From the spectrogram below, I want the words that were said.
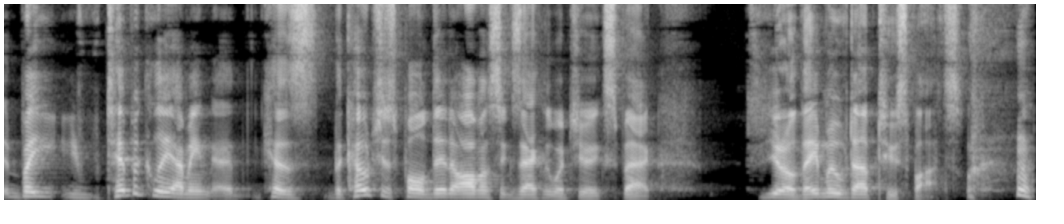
uh, but you, typically, I mean, because the coaches poll did almost exactly what you expect. You know, they moved up two spots. of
